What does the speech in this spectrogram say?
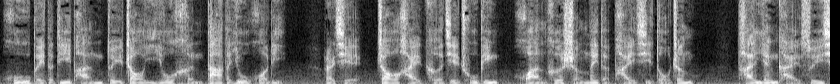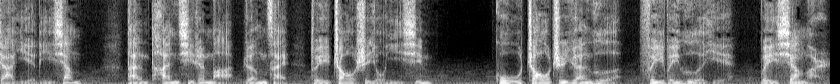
湖北的地盘对赵毅有很大的诱惑力。而且赵还可借出兵缓和省内的派系斗争。谭延闿虽下野离乡，但谭系人马仍在，对赵氏有异心，故赵之援鄂，非为恶也，为乡耳，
